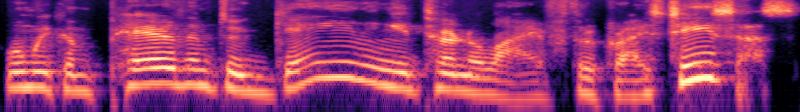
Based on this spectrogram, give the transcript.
when we compare them to gaining eternal life through Christ Jesus.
